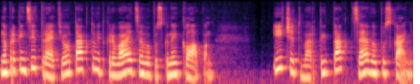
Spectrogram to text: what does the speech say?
Наприкінці третього такту відкривається випускний клапан. І четвертий такт це випускання.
